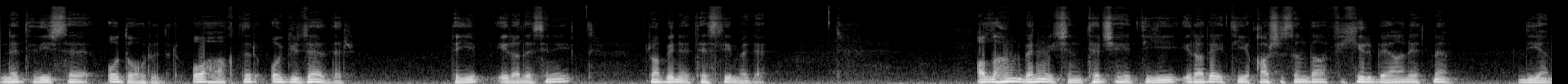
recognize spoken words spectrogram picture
ne dediyse o doğrudur, o haktır, o güzeldir deyip iradesini Rabbine teslim eder. Allah'ın benim için tercih ettiği, irade ettiği karşısında fikir beyan etmem diyen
